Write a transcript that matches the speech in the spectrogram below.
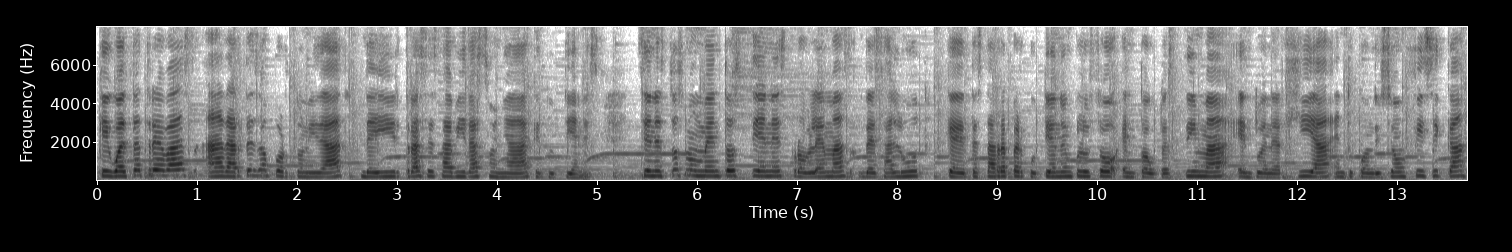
que igual te atrevas a darte esa oportunidad de ir tras esa vida soñada que tú tienes. Si en estos momentos tienes problemas de salud que te está repercutiendo incluso en tu autoestima, en tu energía, en tu condición física,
